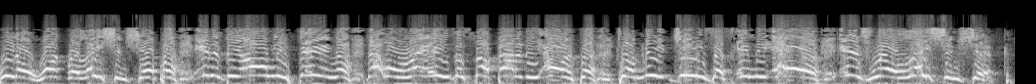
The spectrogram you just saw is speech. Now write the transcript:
we don't want relationship. Uh, it is the only thing uh, that will raise us up out of the earth to meet Jesus in the air is relationship.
